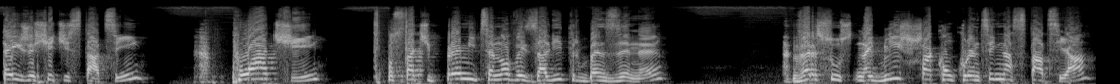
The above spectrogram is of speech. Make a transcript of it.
tejże sieci stacji płaci w postaci premii cenowej za litr benzyny versus najbliższa konkurencyjna stacja,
